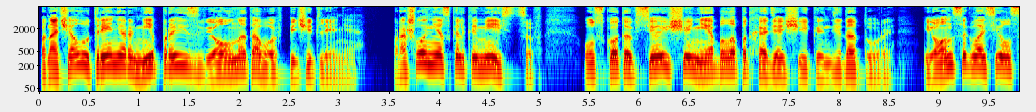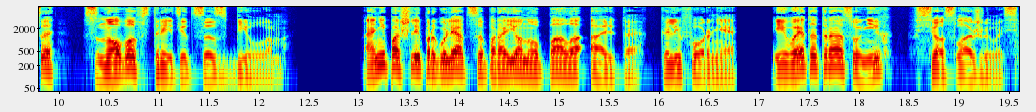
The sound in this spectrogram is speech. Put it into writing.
Поначалу тренер не произвел на того впечатления. Прошло несколько месяцев, у Скотта все еще не было подходящей кандидатуры, и он согласился снова встретиться с Биллом. Они пошли прогуляться по району Пало-Альто, Калифорния, и в этот раз у них все сложилось.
